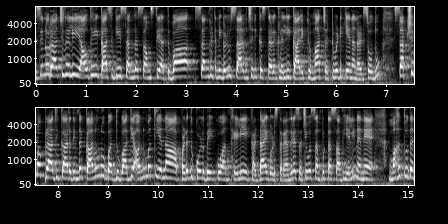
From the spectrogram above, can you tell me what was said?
ಎಸ್ ಇನ್ನು ರಾಜ್ಯದಲ್ಲಿ ಯಾವುದೇ ಖಾಸಗಿ ಸಂಘ, ಸಂಸ್ಥೆ ಅಥವಾ ಸಂಘಟನೆಗಳು ಸಾರ್ವಜನಿಕ ಸ್ಥಳಗಳಲ್ಲಿ ಕಾರ್ಯಕ್ರಮ, ಚಟುವಟಿಕೆಯನ್ನು ನಡೆಸೋದು ಸಕ್ಷಮ ಪ್ರಾಧಿಕಾರದಿಂದ ಕಾನೂನುಬದ್ಧವಾಗಿ ಅನುಮತಿಯನ್ನ ಪಡೆದುಕೊಳ್ಳಬೇಕು ಅಂತ ಹೇಳಿ ಕಡ್ಡಾಯಗೊಳಿಸ್ತಾರೆ. ಅಂದ್ರೆ ಸಚಿವ ಸಂಪುಟ ಸಭೆಯಲ್ಲಿ ನಿನ್ನೆ ಮಹತ್ವದ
